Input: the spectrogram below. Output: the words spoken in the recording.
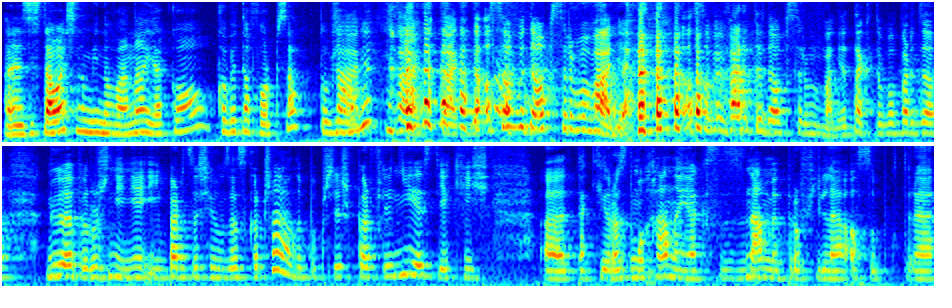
E, Zostałaś nominowana jako kobieta Forbesa, dobrze tak, mówię? Tak, tak. Do osoby do obserwowania. Osoby warte do obserwowania. Tak, to było bardzo miłe wyróżnienie i bardzo się zaskoczyłam, no bo przecież profil nie jest jakiś e, taki rozdmuchany, jak znamy profile osób, które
